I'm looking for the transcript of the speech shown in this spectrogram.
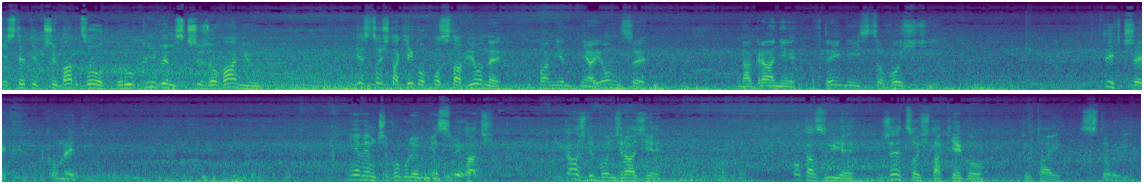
Niestety przy bardzo ruchliwym skrzyżowaniu jest coś takiego postawione, upamiętniające nagranie w tej miejscowości tych trzech komedii. Nie wiem, czy w ogóle mnie słychać. W każdym bądź razie pokazuje, że coś takiego tutaj stoi.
